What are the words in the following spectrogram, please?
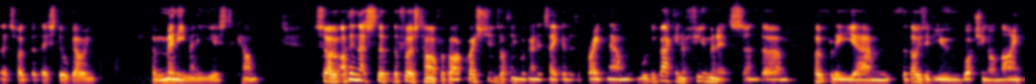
let's hope that they're still going for many many years to come. So I think that's the, the first half of our questions. I think we're going to take a little break now. We'll be back in a few minutes. And um, hopefully um, for those of you watching online,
